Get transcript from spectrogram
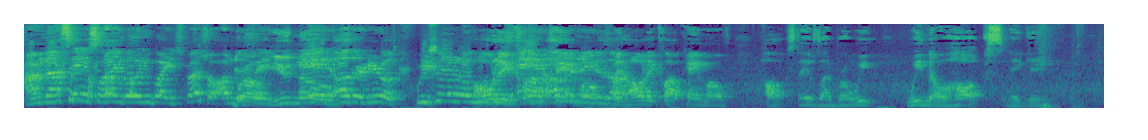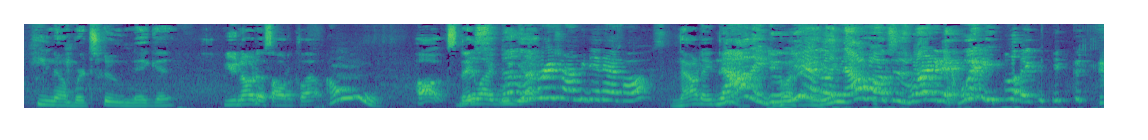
I'm not saying Slide and Go anybody special. I'm just Bro, saying you know- and other heroes. We should know All who they clout other came niggas off. are. All they clout came off Hawks. They was like, bro, we we know Hawks, nigga. He number two, nigga. You know that's all the clout. oh, Hawks. They the, like we the got. Liberation Army didn't have Hawks. Now they do. Now they do. But yeah, like now Hawks is running that way.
